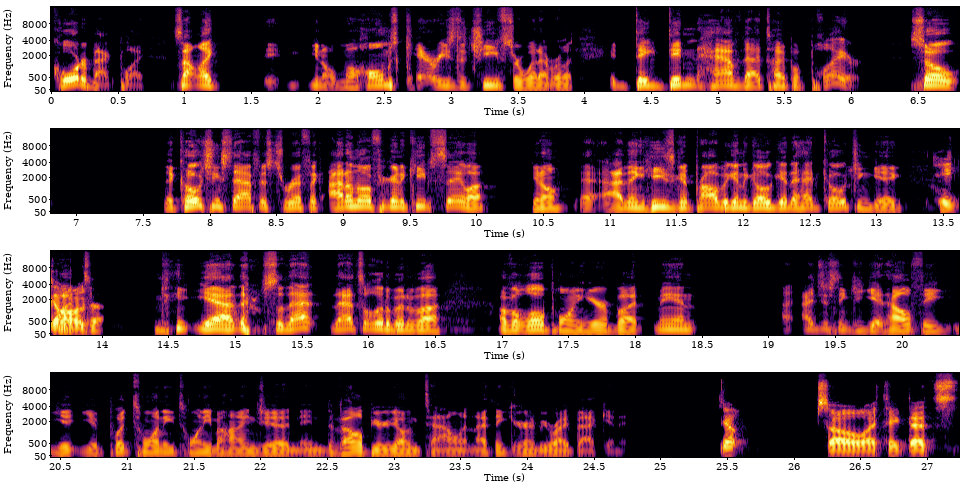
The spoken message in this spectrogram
quarterback play. It's not like you know Mahomes carries the Chiefs or whatever. Like they didn't have that type of player. So the coaching staff is terrific. I don't know if you're going to keep Saleh. You know, I think he's gonna, probably going to go get a head coaching gig. He gone. But, uh, yeah, so that that's a little bit of a of a low point here. But man, I, I just think you get healthy, you you put 2020 behind you, and, and develop your young talent. And I think you're going to be right back in it. Yep. So I think that's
